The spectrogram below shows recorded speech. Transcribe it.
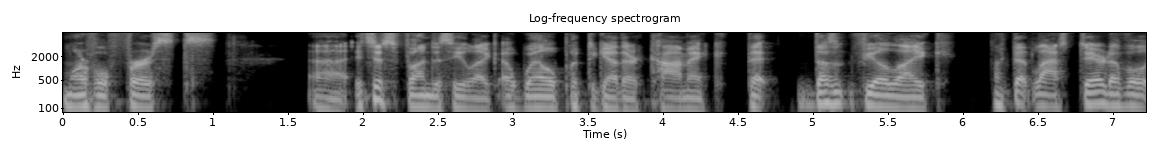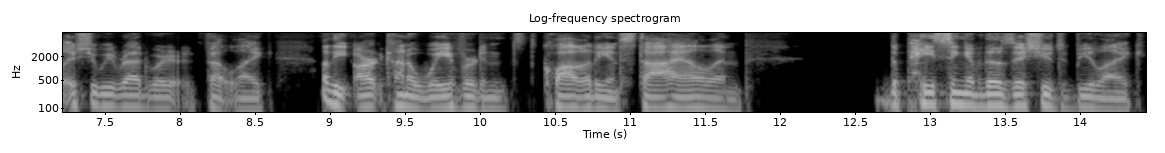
Marvel firsts, uh, it's just fun to see like a well put together comic that doesn't feel like like that last Daredevil issue we read, where it felt like oh the art kind of wavered in quality and style, and the pacing of those issues would be like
